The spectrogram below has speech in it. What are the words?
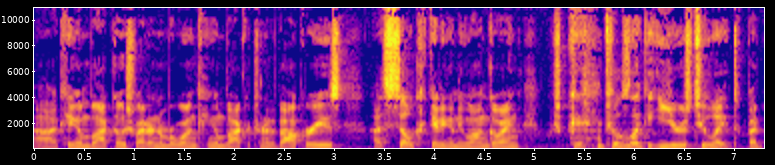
Uh, King in Black Ghost Rider number one, King in Black Return of the Valkyries, uh, Silk getting a new ongoing, which feels like years too late, but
